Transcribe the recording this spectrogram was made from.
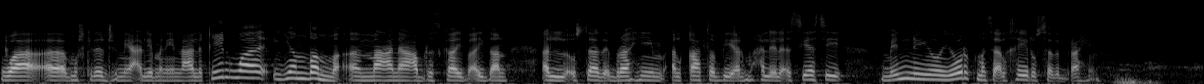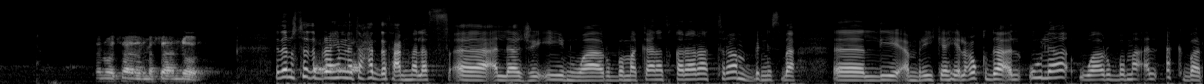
ومشكلة جميع اليمنيين العالقين وينضم معنا عبر سكايب أيضا الأستاذ إبراهيم القعطبي المحلل السياسي من نيويورك. مساء الخير أستاذ إبراهيم. أهلا وسهلا مساء النور. إذا أستاذ إبراهيم نتحدث عن ملف آه، اللاجئين وربما كانت قرارات ترامب بالنسبة آه، لأمريكا هي العقدة الأولى وربما الأكبر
